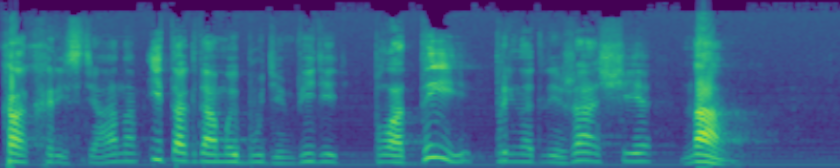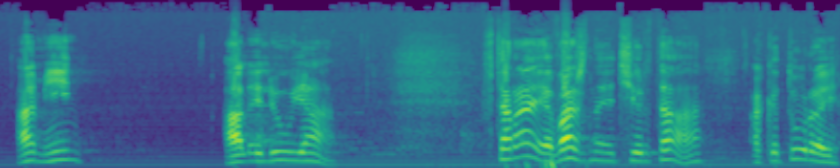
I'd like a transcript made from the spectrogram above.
как христианам, и тогда мы будем видеть плоды, принадлежащие нам. Аминь. Аллилуйя. Вторая важная черта, о которой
